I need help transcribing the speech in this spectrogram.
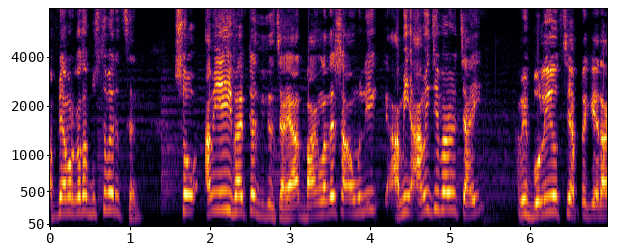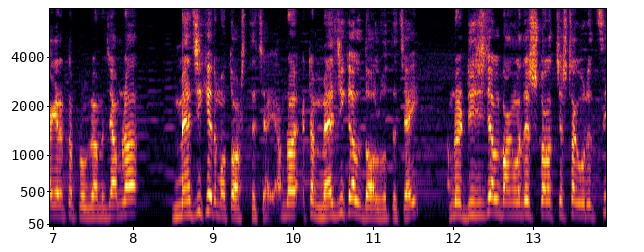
আপনি আমার কথা বুঝতে পেরেছেন? সো আমি এই ভাইবটা দিতে চাই। আর বাংলাদেশ আওয়ামী লীগ, আমি আমি যেভাবে চাই, আমি বলেই হচ্ছে আপনাকে এর আগের একটা প্রোগ্রামে যে আমরা ম্যাজিকের মতো আসতে চাই। আমরা একটা ম্যাজিক্যাল দল হতে চাই। আমরা ডিজিটাল বাংলাদেশ করার চেষ্টা করেছি।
